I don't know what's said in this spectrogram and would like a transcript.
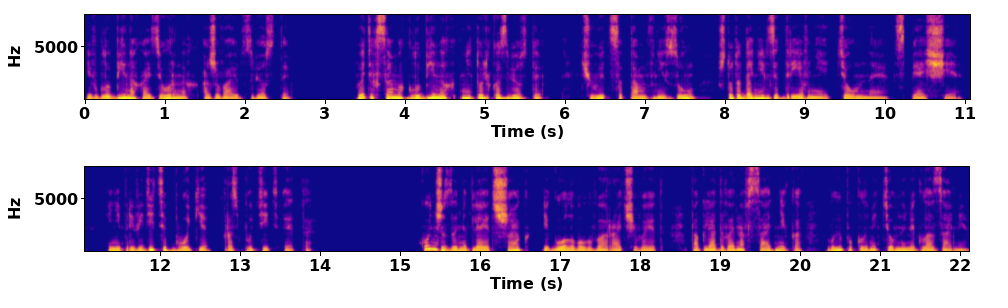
И в глубинах озерных оживают звезды. В этих самых глубинах не только звезды. Чуется там внизу что-то до нельзя древнее, темное, спящее. И не приведите боги разбудить это. Конь же замедляет шаг и голову выворачивает, поглядывая на всадника выпуклыми темными глазами.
